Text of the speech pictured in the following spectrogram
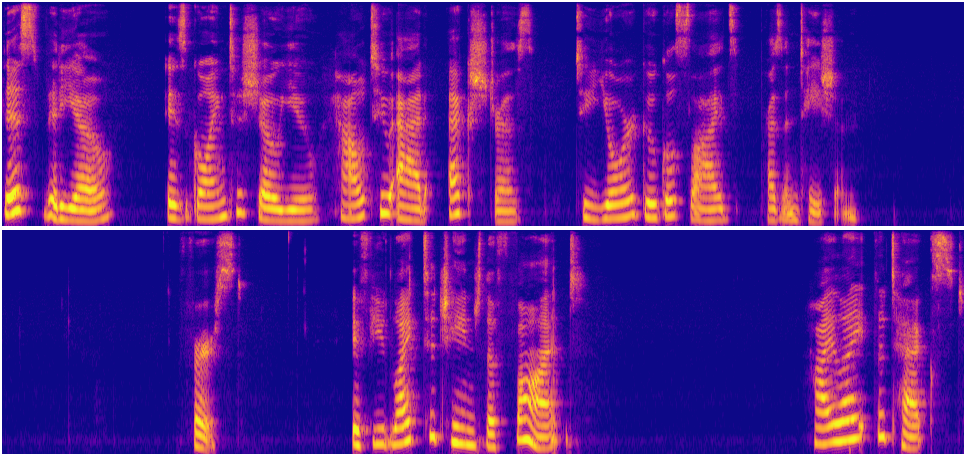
This video is going to show you how to add extras to your Google Slides presentation. First, if you'd like to change the font, highlight the text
